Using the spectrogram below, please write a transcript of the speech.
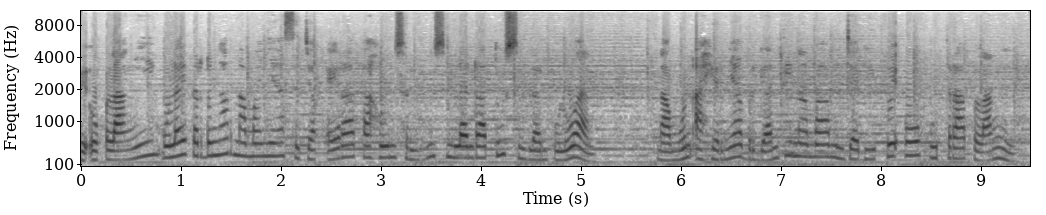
PO Pelangi mulai terdengar namanya sejak era tahun 1990-an, namun akhirnya berganti nama menjadi PO Putra Pelangi.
